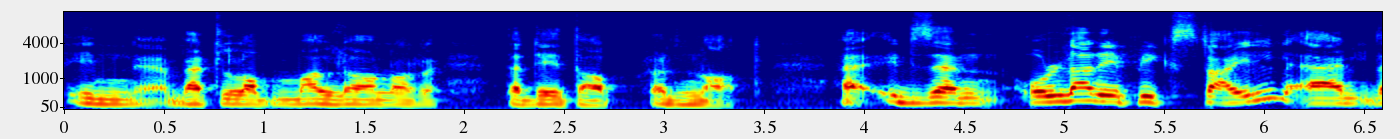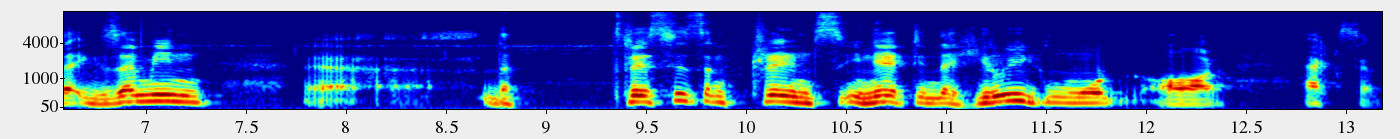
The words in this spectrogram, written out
in Battle of Maldon or the death of North. Uh, it's an older epic style and the examine uh, the traces and trends innate in the heroic mode or action.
